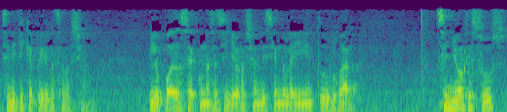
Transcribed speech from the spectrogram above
significa pedir la salvación. Y lo puedes hacer con una sencilla oración diciéndole ahí en tu lugar, Señor Jesús,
